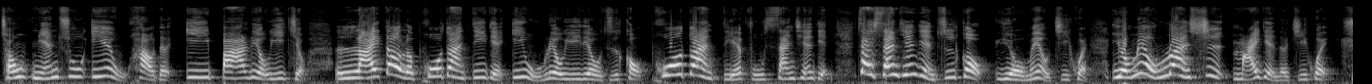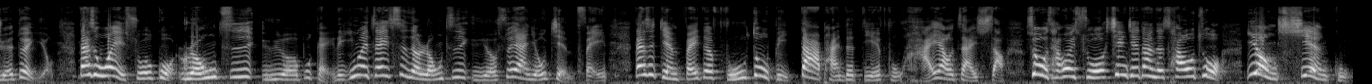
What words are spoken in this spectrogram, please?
从年初一月五号的一八六一九来到了波段低点一五六一六之后，波段跌幅三千点，在三千点之后有没有机会？有没有乱世买点的机会？绝对有。但是我也说过，融资余额不给力，因为这一次的融资余额虽然有减肥，但是减肥的幅度比大盘的跌幅还要再。少，所以我才会说现阶段的操作用现股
